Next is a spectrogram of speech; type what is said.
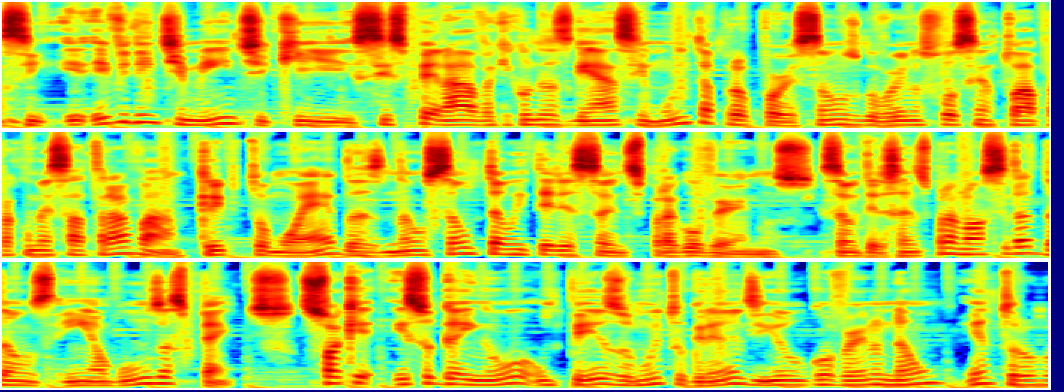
Assim, evidentemente que se esperava que quando elas ganhassem muita proporção, os governos fossem atuar para começar a travar. Criptomoedas não são tão interessantes para governos. São interessantes para nós cidadãos em alguns aspectos. Só que isso ganhou um peso muito grande e o governo não entrou.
